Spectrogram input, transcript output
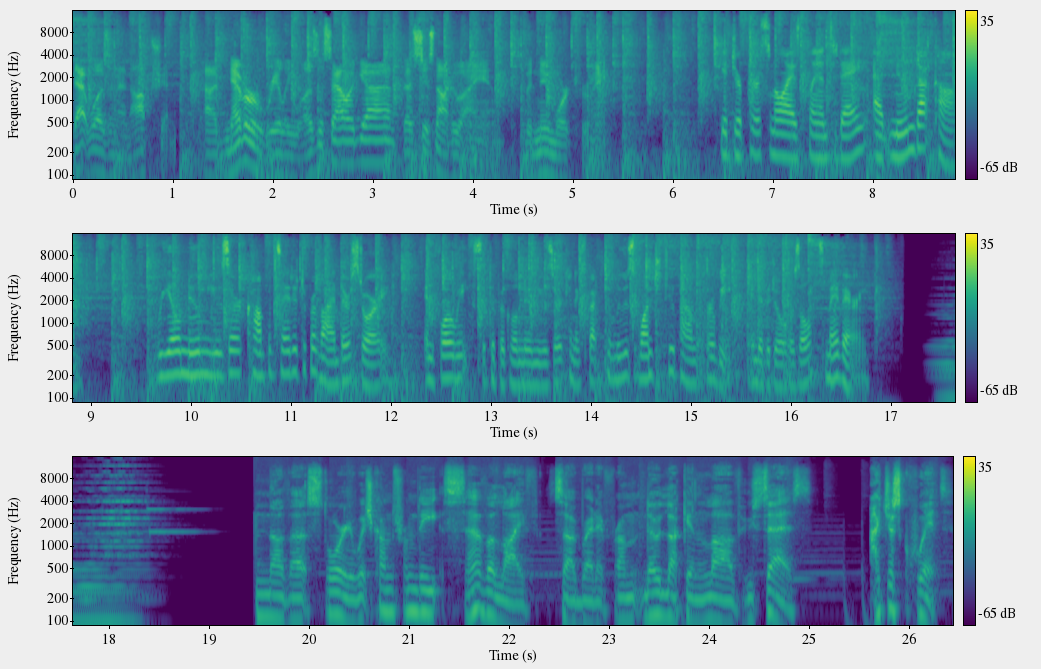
that wasn't an option. I never really was a salad guy. That's just not who I am. But Noom worked for me. Get your personalized plan today at Noom.com. Real Noom user compensated to provide their story. In four weeks, the typical Noom user can expect to lose one to two pounds per week. Individual results may vary. another story, which comes from the Server Life subreddit from No Luck in Love, who says, I just quit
